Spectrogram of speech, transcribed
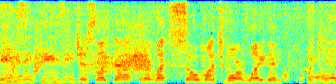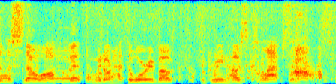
Easy peasy like that and it lets so much more light in by keeping the snow off of it and we don't have to worry about the greenhouse collapsing on us.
